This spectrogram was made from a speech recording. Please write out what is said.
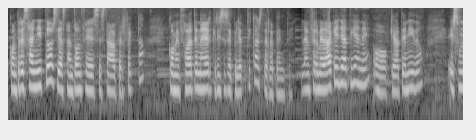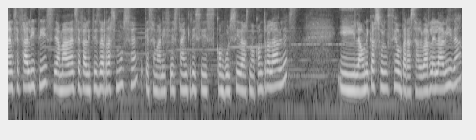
con tres añitos y hasta entonces estaba perfecta, comenzó a tener crisis epilépticas de repente. La enfermedad que ella tiene o que ha tenido es una encefalitis llamada encefalitis de Rasmussen que se manifiesta en crisis convulsivas no controlables y la única solución para salvarle la vida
